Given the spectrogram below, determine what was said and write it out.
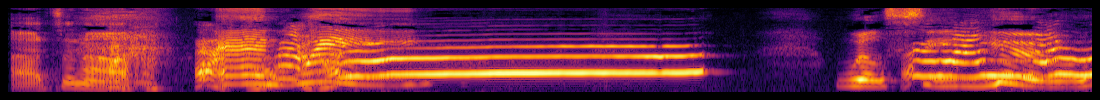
That's enough. And we will see you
